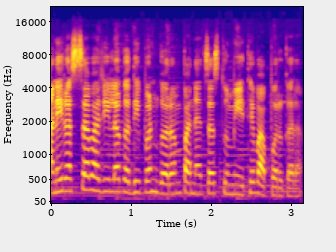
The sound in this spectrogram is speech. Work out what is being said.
आणि रस्सा भाजीला कधी पण गरम पाण्याचाच तुम्ही इथे वापर करा.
